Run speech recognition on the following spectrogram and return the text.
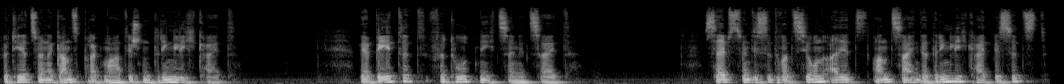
wird hier zu einer ganz pragmatischen Dringlichkeit. Wer betet, vertut nicht seine Zeit. Selbst wenn die Situation alle Anzeichen der Dringlichkeit besitzt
